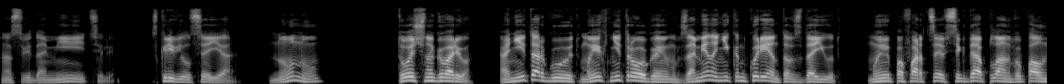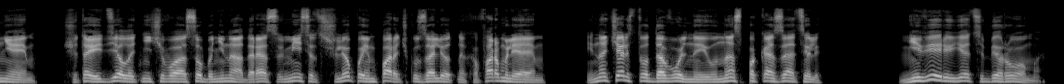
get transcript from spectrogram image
Осведомители, скривился я. Ну-ну. Точно говорю, они торгуют, мы их не трогаем, взамен они конкурентов сдают. Мы по форце всегда план выполняем. Считай, делать ничего особо не надо. Раз в месяц шлепаем парочку залетных, оформляем. И начальство довольно, и у нас показатель. Не верю я тебе, Рома.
